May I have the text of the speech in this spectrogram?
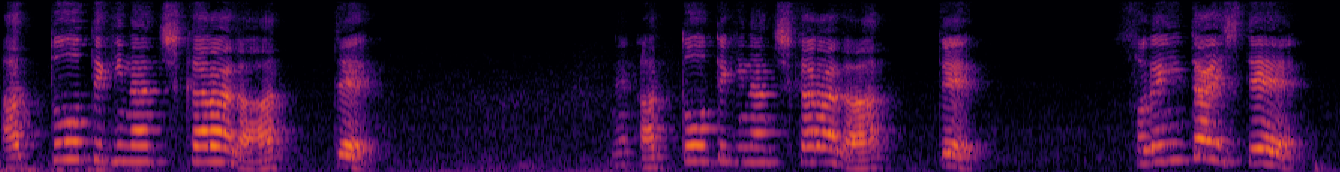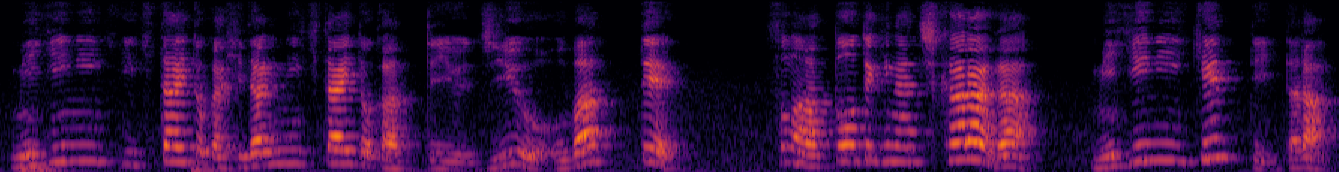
圧倒的な力があって、ね、圧倒的な力があってそれに対して右に行きたいとか左に行きたいとかっていう自由を奪ってその圧倒的な力が右に行けって言ったら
